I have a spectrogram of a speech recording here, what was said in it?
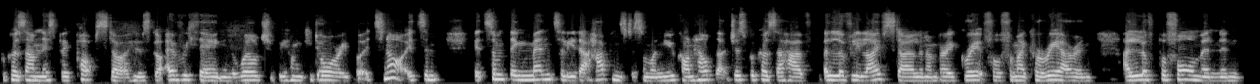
because I'm this big pop star who's got everything and the world should be hunky dory, but it's not. It's a, it's something mentally that happens to someone. You can't help that just because I have a lovely lifestyle and I'm very grateful for my career and I love performing and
